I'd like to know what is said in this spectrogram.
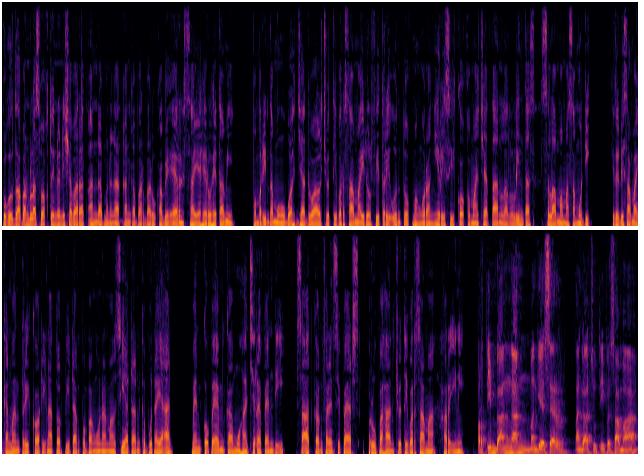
Pukul 18 waktu Indonesia Barat, Anda mendengarkan kabar baru KBR, saya Heru Hetami. Pemerintah mengubah jadwal cuti bersama Idul Fitri untuk mengurangi risiko kemacetan lalu lintas selama masa mudik. Itu disampaikan Menteri Koordinator Bidang Pembangunan Manusia dan Kebudayaan, Menko PMK Muhajir Effendi, saat konferensi pers perubahan cuti bersama hari ini. Pertimbangan menggeser tanggal cuti bersama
